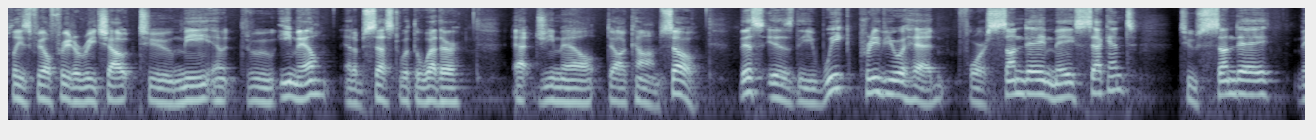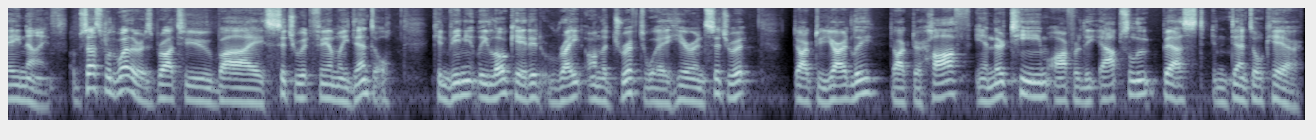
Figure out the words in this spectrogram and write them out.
please feel free to reach out to me uh, through email at obsessedwiththeweather at gmail.com. So, this is the week preview ahead for Sunday, May 2nd to Sunday, May 9th. Obsessed with Weather is brought to you by Scituate Family Dental, conveniently located right on the Driftway here in Scituate. Dr. Yardley, Dr. Hoff, and their team offer the absolute best in dental care.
